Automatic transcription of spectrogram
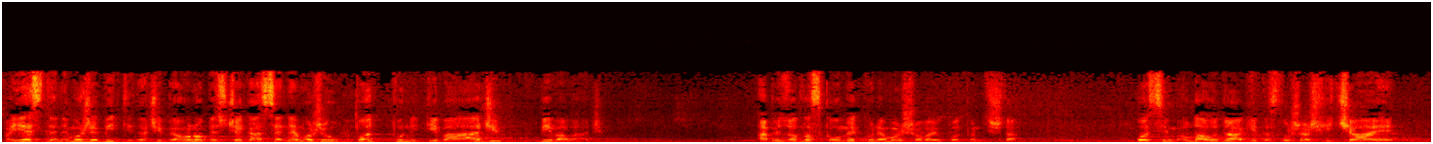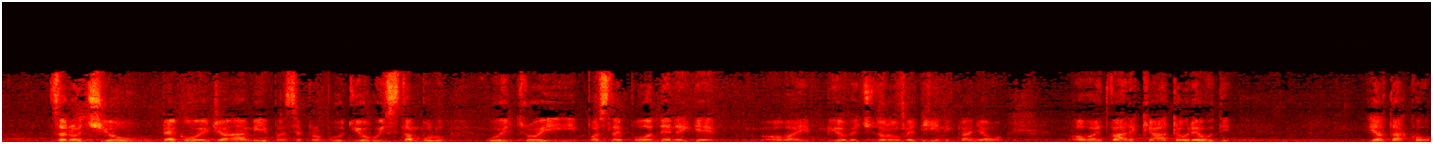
Pa jeste, ne može biti, znači be ono bez čega se ne može upotpuniti vađiv, biva vađiv. A bez odlaska u Meku ne možeš ovaj upotpuniti šta? Osim, Allahu dragi, da slušaš hićaje, zanoćio u Begovoj džamiji, pa se probudio u Istanbulu ujutro i, i posle podne negdje ovaj bio već dole u Medini, klanjao ovaj dva rekata u Reudi. Jel tako?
